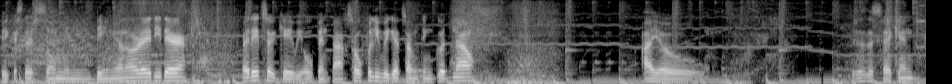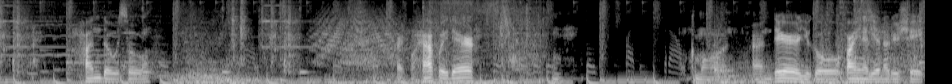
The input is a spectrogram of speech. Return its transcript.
because there's so many Damien already there. But it's okay, we open packs. Hopefully we get something good now. Ayo. This is the second hundo, so Alright, we're halfway there. Hmm. Come on. And there you go. Finally another shake.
